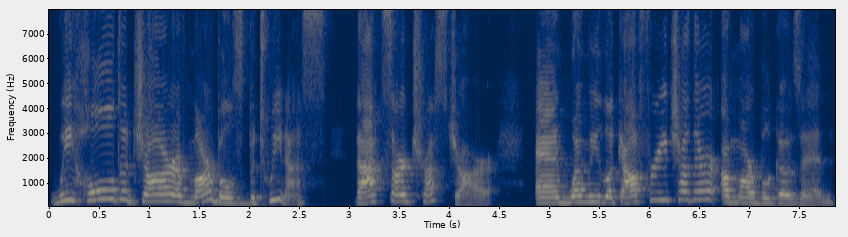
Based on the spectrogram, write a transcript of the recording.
We hold a jar of marbles between us. That's our trust jar. And when we look out for each other, a marble goes in.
